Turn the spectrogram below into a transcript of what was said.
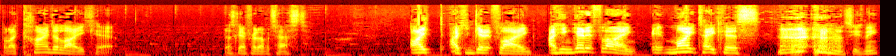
But I kind of like it. Let's go for another test. I I can get it flying. I can get it flying. It might take us excuse me.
